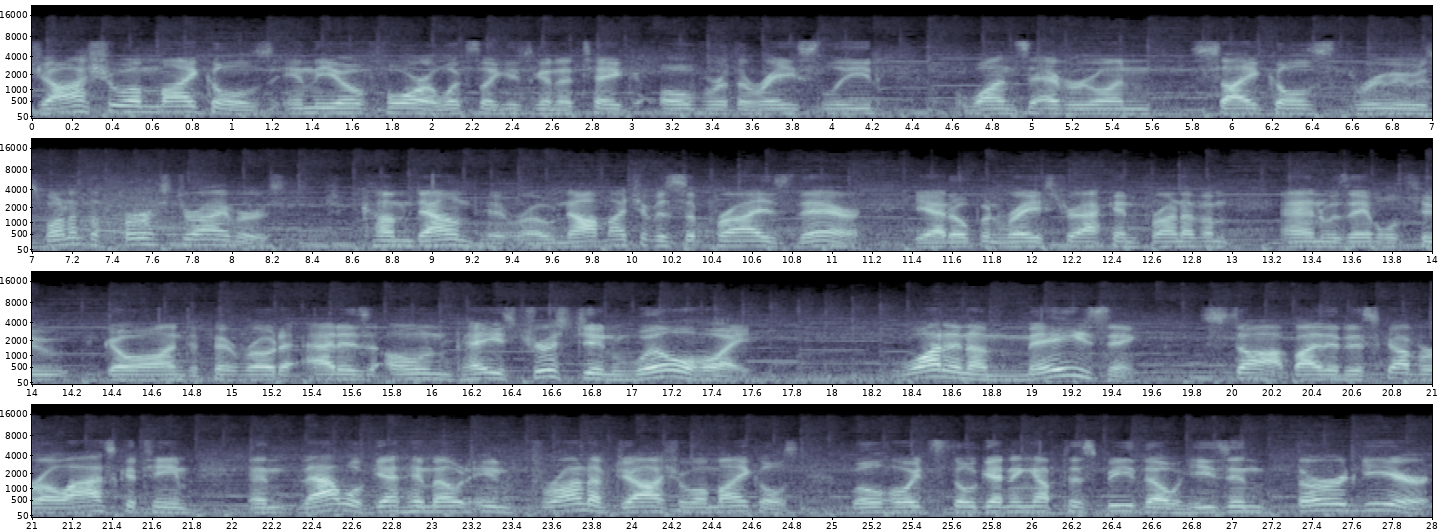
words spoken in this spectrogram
Joshua Michaels in the 04 looks like he's going to take over the race lead once everyone cycles through. He was one of the first drivers to come down pit road. Not much of a surprise there. He had open racetrack in front of him and was able to go on to pit road at his own pace. Tristan Wilhoit, what an amazing stop by the Discover Alaska team, and that will get him out in front of Joshua Michaels. Wilhoit still getting up to speed though. He's in third gear,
